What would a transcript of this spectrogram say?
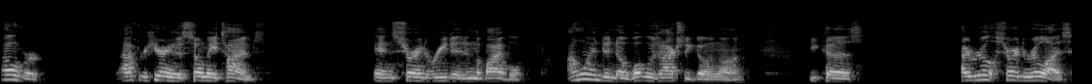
However, after hearing this so many times and starting to read it in the Bible, I wanted to know what was actually going on because I real started to realize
